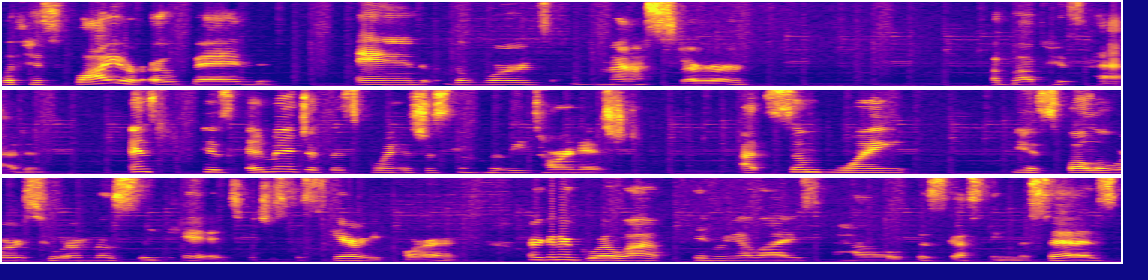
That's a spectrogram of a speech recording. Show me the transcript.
with his flyer open and the words master above his head. And his image at this point is just completely tarnished. At some point, his followers, who are mostly kids, which is the scary part, are going to grow up and realize how disgusting this is.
